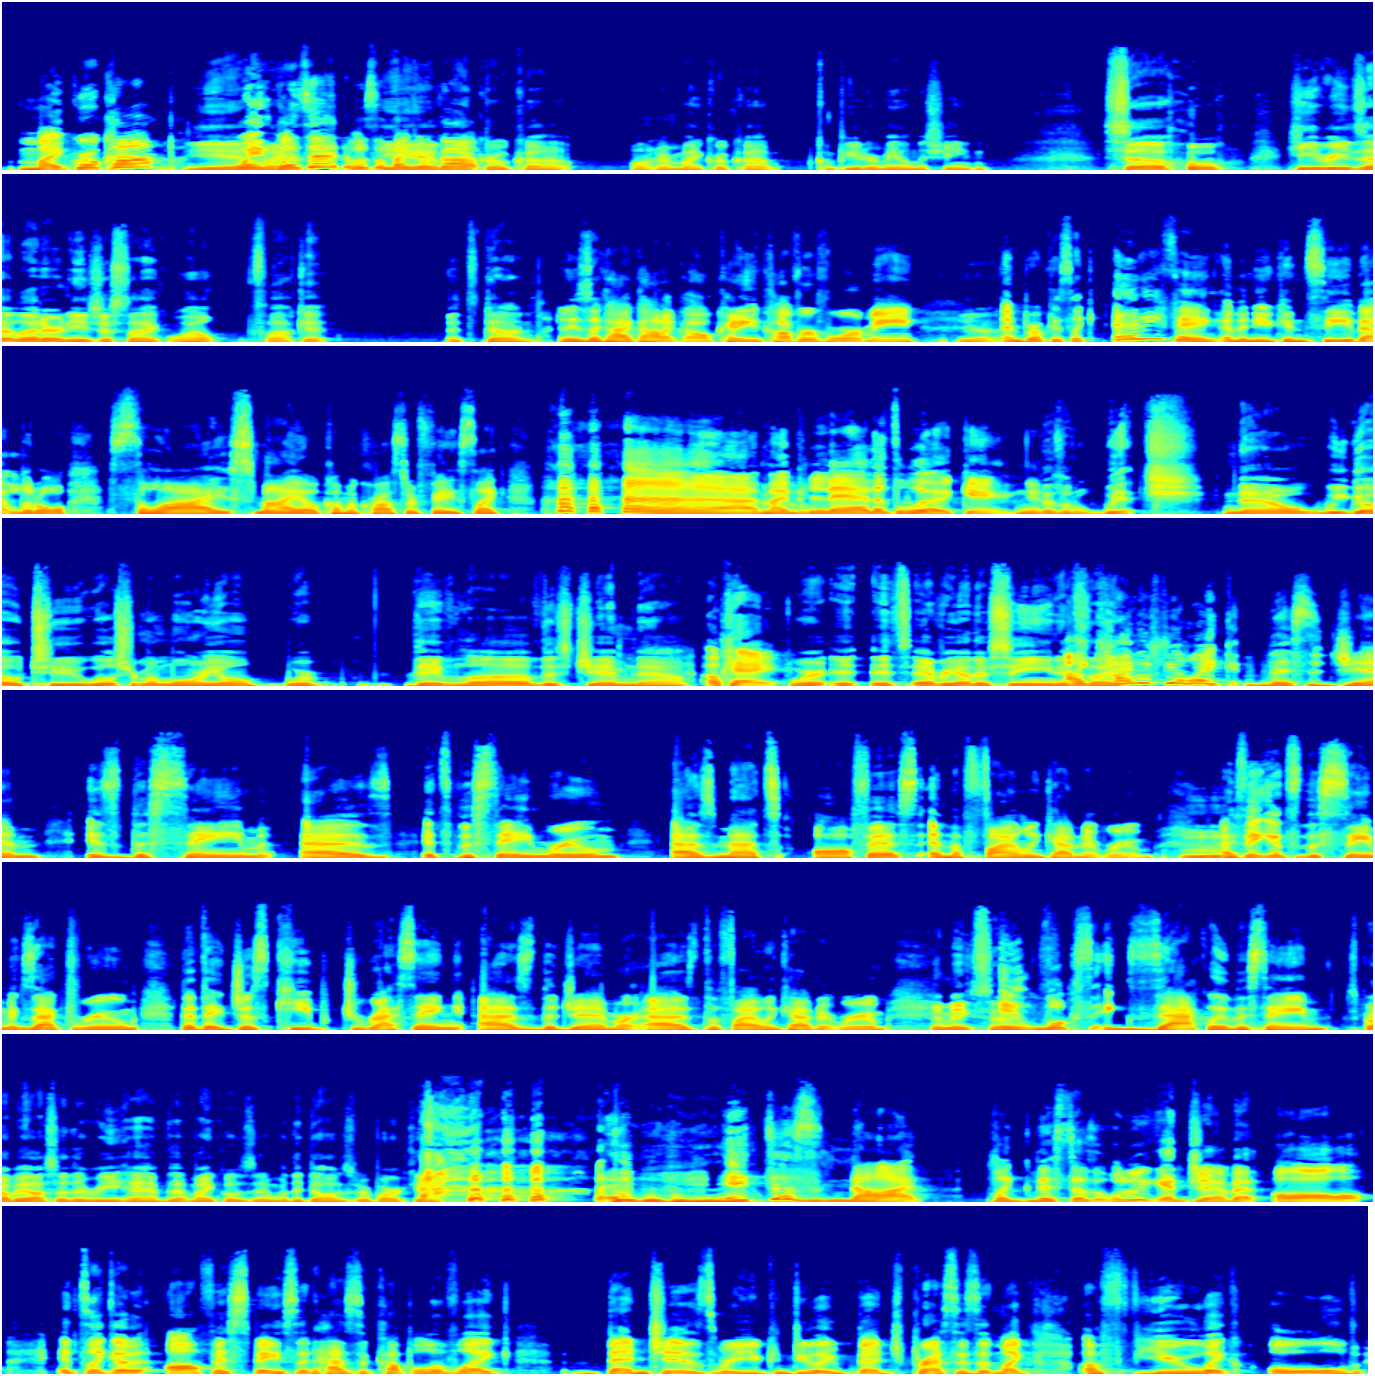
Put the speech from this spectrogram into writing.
Microcomp? Yeah. Wait, mic- was it? Was it yeah, Microcomp? microcomp on her microcomp computer mail machine. So he reads that letter and he's just like, "Well, fuck it, it's done." and he's like, "I gotta go. Can you cover for me?" Yeah, And Brooke is like, anything. And then you can see that little sly smile come across her face, like, ha ha ha, my little- plan is working. that little witch. Now we go to Wilshire Memorial, where they've loved this gym now. Okay. Where it, it's every other scene. It's I like kind of feel like this gym is the same as it's the same room as Matt's office and the filing cabinet room. Mm-hmm. I think it's the same exact room that they just keep dressing as the gym or as the filing cabinet room. that makes sense. It looks exactly the same. it's probably also the rehab that Michael's in, where the dogs were barking. It does not like this doesn't look like a gym at all. It's like an office space that has a couple of like benches where you can do like bench presses and like a few like old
